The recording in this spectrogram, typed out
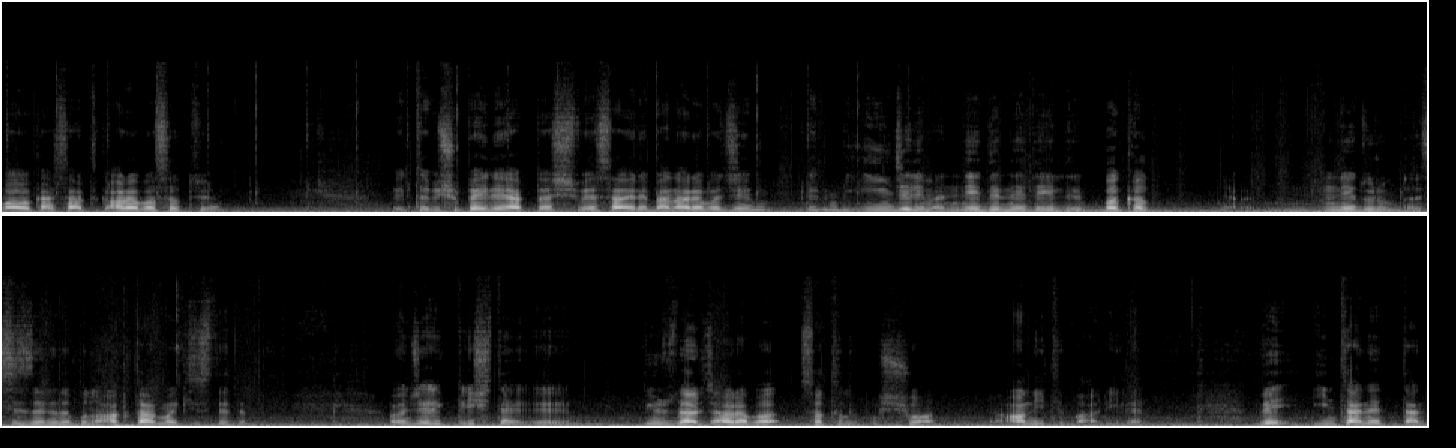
Vavakars artık araba satıyor. E tabi şüpheyle yaklaş vesaire ben arabacıyım dedim bir inceleyeyim yani nedir ne değildir bakalım ne durumda sizlere de bunu aktarmak istedim. Öncelikle işte e, yüzlerce araba satılıkmış şu an an itibariyle. Ve internetten e,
